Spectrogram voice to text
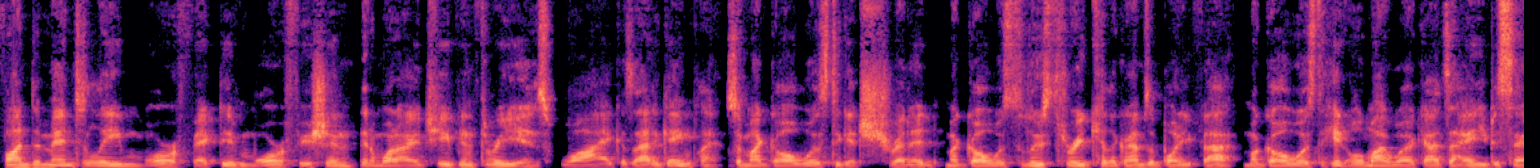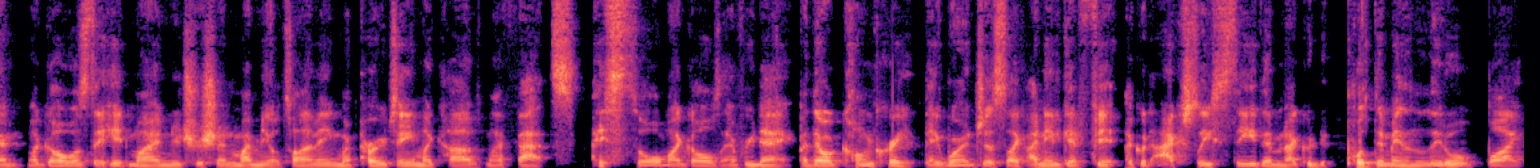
fundamentally more effective, more efficient than what I achieved in three years. Why? Because I had a game plan. So my goal was to get shredded. My goal was to lose three kilograms of body fat. My goal was to hit all my workouts at 80%. My goal was to hit my nutrition, my meal timing, my protein, my carbs, my fats. I saw my goals every day, but they were concrete. They weren't just like, I need to get fit. I could actually see them and I could put them in little bite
